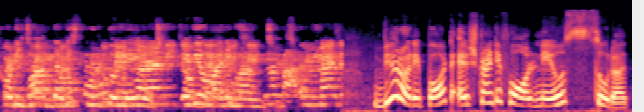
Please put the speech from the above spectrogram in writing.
થોડી જવાબદારી સ્કૂલ તો લઈએ એવી અમારી માંગ છે. Bureau report S twenty four news Surat.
